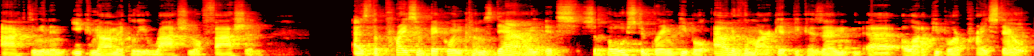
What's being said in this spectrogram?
acting in an economically rational fashion. As the price of Bitcoin comes down, it's supposed to bring people out of the market because then uh, a lot of people are priced out.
